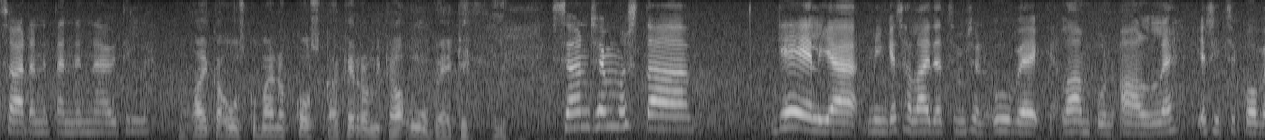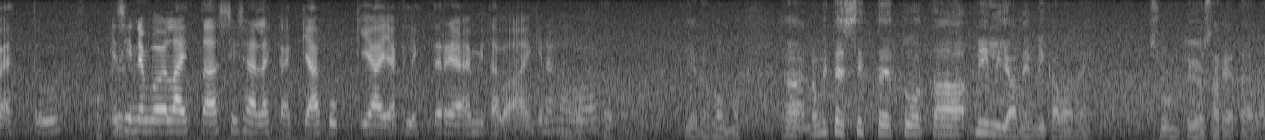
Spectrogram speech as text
saada ne tänne näytille. No, aika uusi, kun mä en ole koskaan. Kerro, mikä on UV-geeli. Se on semmoista geeliä, minkä sä laitat semmoisen UV-lampun alle ja sitten se kovettuu. Okay. Ja sinne voi laittaa sisälle kaikkia kukkia ja glitteriä ja mitä vaan ikinä haluaa. Hieno homma. No miten sitten tuota Milja, niin minkälainen sun työsarja täällä?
